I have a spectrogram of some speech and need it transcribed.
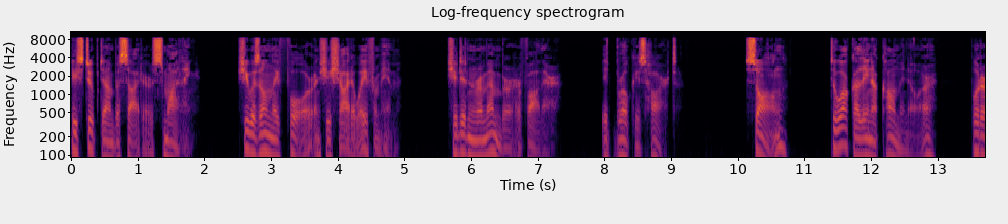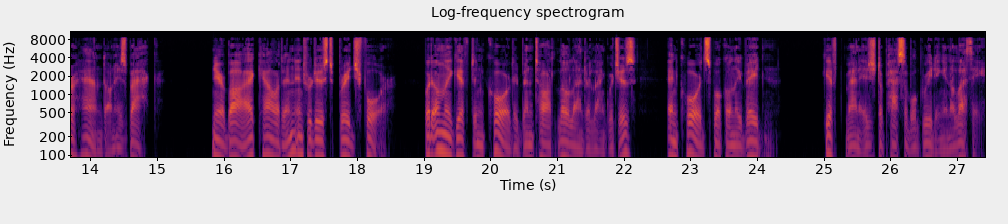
He stooped down beside her, smiling. She was only four, and she shied away from him. She didn't remember her father. It broke his heart. Song, to Tuakalina Kalminor, put her hand on his back. Nearby, Kaladin introduced Bridge 4, but only Gift and Cord had been taught Lowlander languages, and Cord spoke only Veden. Gift managed a passable greeting in Alethi.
